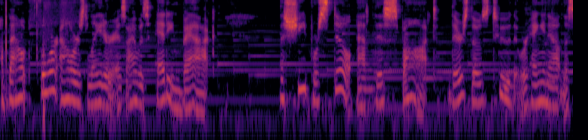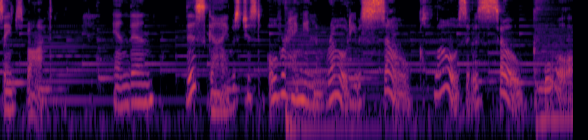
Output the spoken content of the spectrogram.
About four hours later, as I was heading back, the sheep were still at this spot. There's those two that were hanging out in the same spot. And then this guy was just overhanging the road. He was so close. It was so cool.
